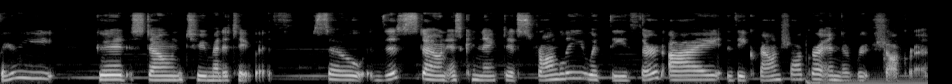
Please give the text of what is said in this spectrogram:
very good stone to meditate with. So this stone is connected strongly with the third eye, the crown chakra, and the root chakra.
